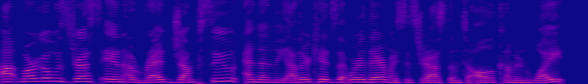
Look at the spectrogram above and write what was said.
Uh, Margot was dressed in a red jumpsuit, and then the other kids that were there, my sister asked them to all come in white.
